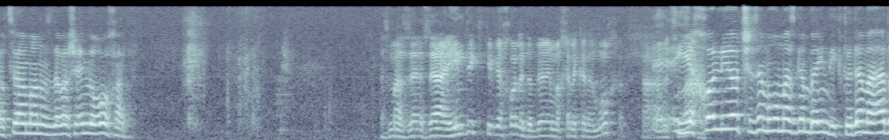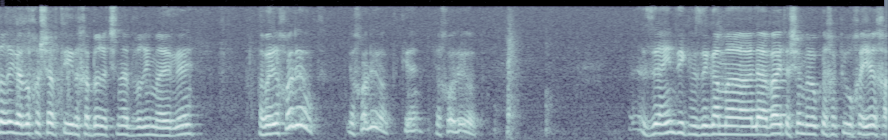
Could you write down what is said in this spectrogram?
הרצועה אמרנו זה דבר שאין לו רוחב. אז מה, זה, זה האינדיק כביכול לדבר עם החלק הנמוך? הרצועה? יכול להיות שזה מרומז גם באינדיק. אתה יודע מה, עד הרגע לא חשבתי לחבר את שני הדברים האלה. אבל יכול להיות, יכול להיות, כן, יכול להיות. זה האינדיק וזה גם לאהבה את השם אלוקיך כי הוא חייך,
